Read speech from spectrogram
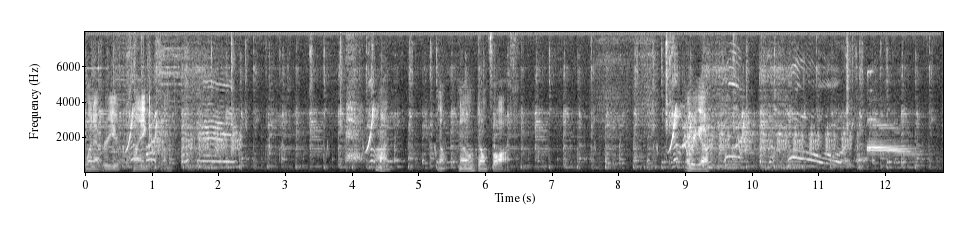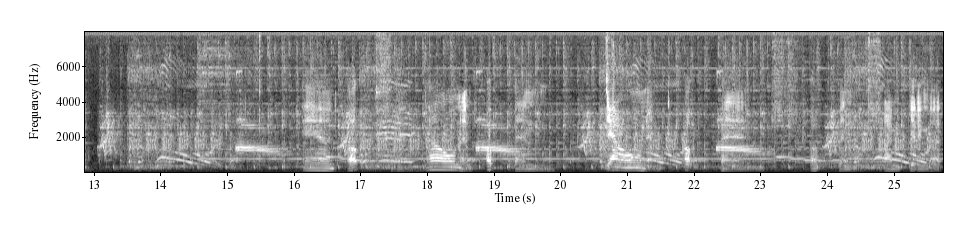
whenever you're playing as them. Come on. No, no, don't fall off. There we go. And up, down, and up, and down, and up, and up, and I'm getting that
